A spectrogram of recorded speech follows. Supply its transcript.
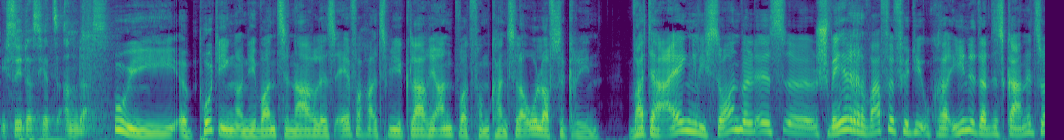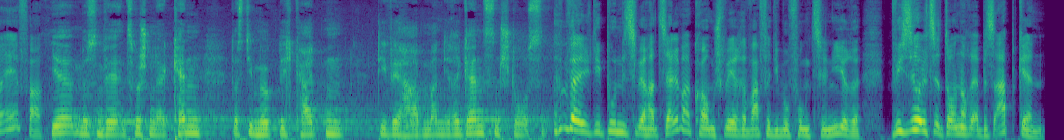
Ich sehe das jetzt anders. Ui, äh, Pudding an die Wand Szenario ist einfach als wie eine klare Antwort vom Kanzler Olaf zu kriegen. Was er eigentlich sagen will, ist, äh, schwere Waffe für die Ukraine, das ist gar nicht so einfach. Hier müssen wir inzwischen erkennen, dass die Möglichkeiten, die wir haben, an ihre Grenzen stoßen. Weil die Bundeswehr hat selber kaum schwere Waffe, die wo funktioniere. Wie soll sie doch noch etwas abgehen?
